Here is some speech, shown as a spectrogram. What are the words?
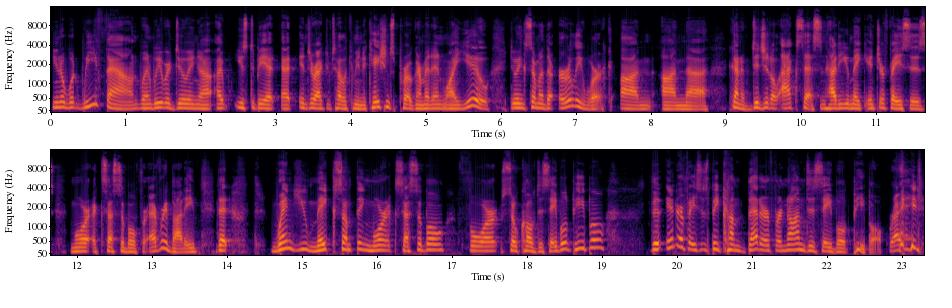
you know what we found when we were doing uh, i used to be at, at interactive telecommunications program at nyu doing some of the early work on on uh, kind of digital access and how do you make interfaces more accessible for everybody that when you make something more accessible for so-called disabled people the interfaces become better for non-disabled people, right?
